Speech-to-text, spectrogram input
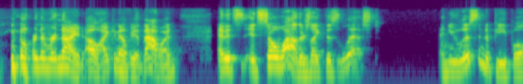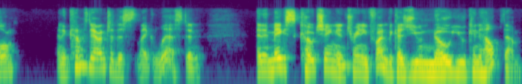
or number nine. Oh, I can help you with that one. And it's it's so wild. There's like this list. And you listen to people, and it comes down to this like list. And and it makes coaching and training fun because you know you can help them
